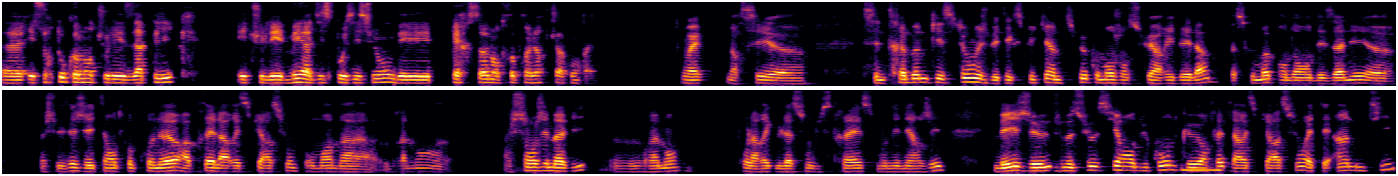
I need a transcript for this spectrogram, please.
et surtout comment tu les appliques et tu les mets à disposition des personnes entrepreneurs que tu accompagnes? Ouais, merci. C'est une très bonne question et je vais t'expliquer un petit peu comment j'en suis arrivé là. Parce que moi, pendant des années, je te disais, j'ai été entrepreneur. Après, la respiration, pour moi, m'a vraiment a changé ma vie, vraiment, pour la régulation du stress, mon énergie. Mais je, me suis aussi rendu compte que en fait, la respiration était un outil,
